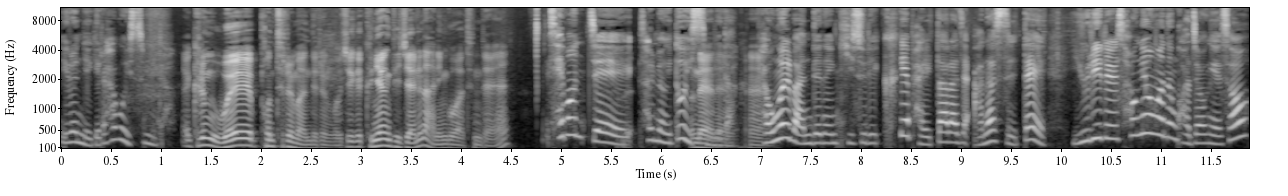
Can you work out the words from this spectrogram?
이런 얘기를 하고 있습니다. 아, 그럼 왜 펀트를 만드는 거죠? 이게 그냥 디자인은 아닌 것 같은데. 세 번째 설명이 또 있습니다. 네네, 네. 병을 만드는 기술이 크게 발달하지 않았을 때 유리를 성형하는 과정에서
